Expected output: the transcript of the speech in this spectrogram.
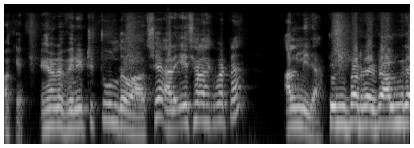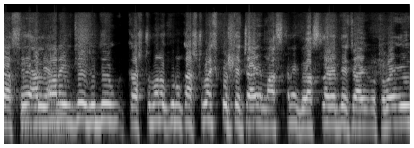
ওকে এখানে একটা ভেনিটি টুল দেওয়া আছে। আর এছাড়া থাকবে একটা আলমিরা। তিন পাটের একটা আলমিরা আছে। আলমারিতে যদি কাস্টমার কোনো কাস্টমাইজ করতে চায় মাঝখানে গ্লাস লাগাতে চায় অথবা এই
